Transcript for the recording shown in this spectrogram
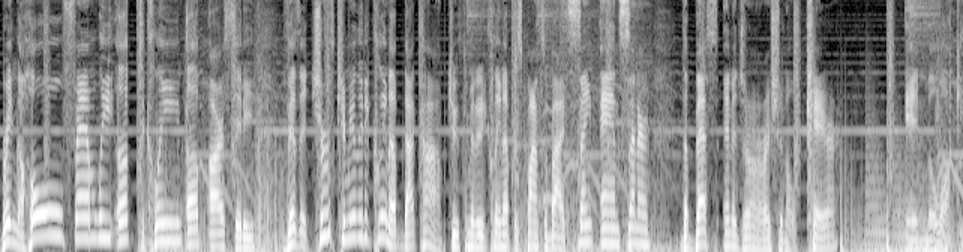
Bring the whole family up to clean up our city. Visit truthcommunitycleanup.com. Truth Community Cleanup is sponsored by St. Ann Center, the best intergenerational care in Milwaukee.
